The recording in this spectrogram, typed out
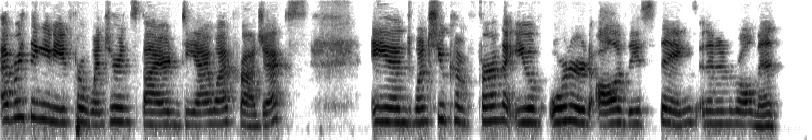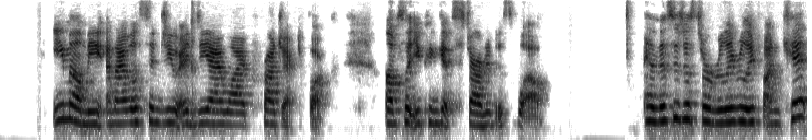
everything you need for winter inspired DIY projects. And once you confirm that you have ordered all of these things in an enrollment, email me and I will send you a DIY project book um, so that you can get started as well. And this is just a really, really fun kit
